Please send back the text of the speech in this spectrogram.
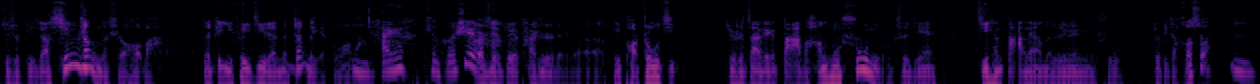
就是比较兴盛的时候吧，那这一飞机人呢挣的也多嘛，还是挺合适的。而且对，它是这个可以跑洲际，就是在这个大的航空枢纽之间进行大量的人员运输。这比较合算，嗯，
